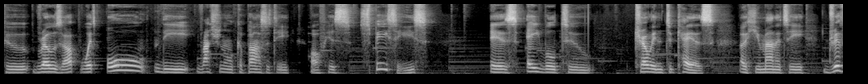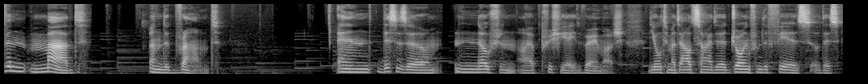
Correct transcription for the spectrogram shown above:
who grows up with all the rational capacity of his species, is able to throw into chaos a humanity driven mad underground. And this is a notion I appreciate very much. The ultimate outsider drawing from the fears of this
